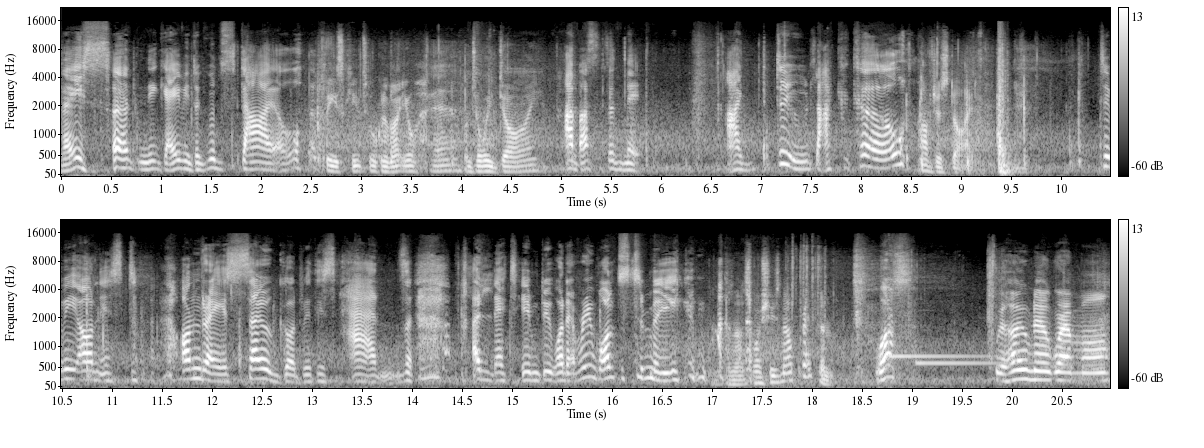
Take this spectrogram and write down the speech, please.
They certainly gave it a good style. Please keep talking about your hair until we die. I must admit, I do like a curl. I've just died. To be honest, Andre is so good with his hands. I let him do whatever he wants to me. And that's why she's now pregnant. what? We're home now, Grandma.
